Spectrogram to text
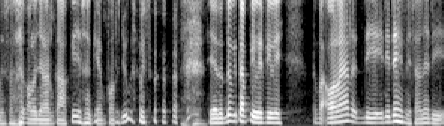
misalnya. Kalau jalan kaki ya gempor juga ya tentu kita pilih-pilih tempat oleh di ini deh misalnya di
